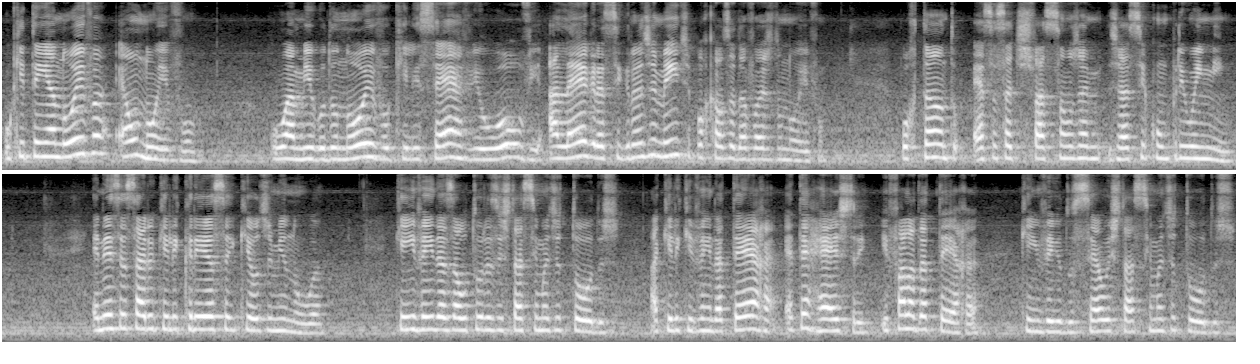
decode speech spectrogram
O que tem a noiva é o noivo. O amigo do noivo que lhe serve o ouve, alegra-se grandemente por causa da voz do noivo. Portanto, essa satisfação já, já se cumpriu em mim. É necessário que ele cresça e que eu diminua. Quem vem das alturas está acima de todos Aquele que vem da terra é terrestre e fala da terra. Quem veio do céu está acima de todos.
